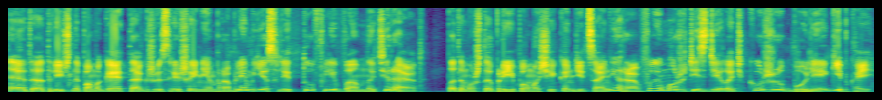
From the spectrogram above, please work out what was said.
Это отлично помогает также с решением проблем, если туфли вам натирают потому что при помощи кондиционера вы можете сделать кожу более гибкой,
